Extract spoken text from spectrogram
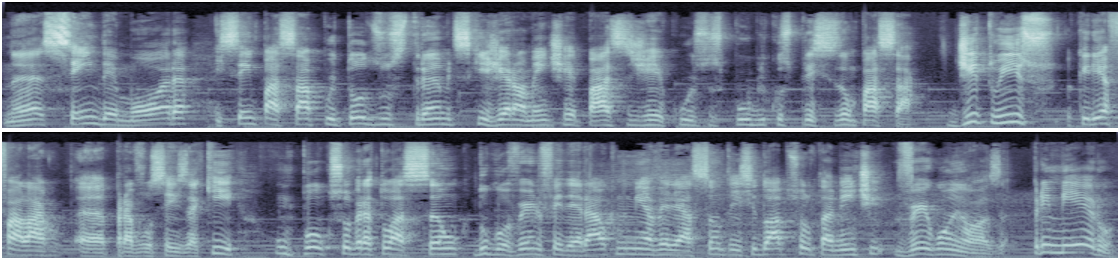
né, sem demora e sem passar por todos os trâmites que geralmente repasses de recursos públicos precisam passar. Dito isso, eu queria falar uh, eh, para vocês aqui um pouco sobre a atuação do governo federal, que na minha avaliação tem sido absolutamente vergonhosa. Primeiro,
